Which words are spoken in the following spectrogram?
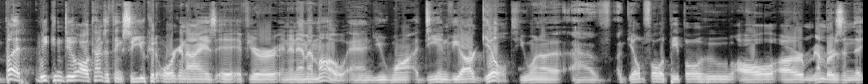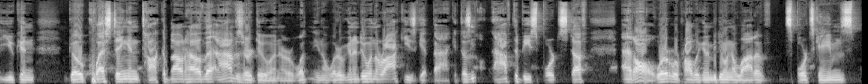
but we can do all kinds of things so you could organize if you're in an mmo and you want a dnvr guild you want to have a guild full of people who all are members and that you can go questing and talk about how the avs are doing or what you know what are we going to do when the rockies get back it doesn't have to be sports stuff at all we're, we're probably going to be doing a lot of sports games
